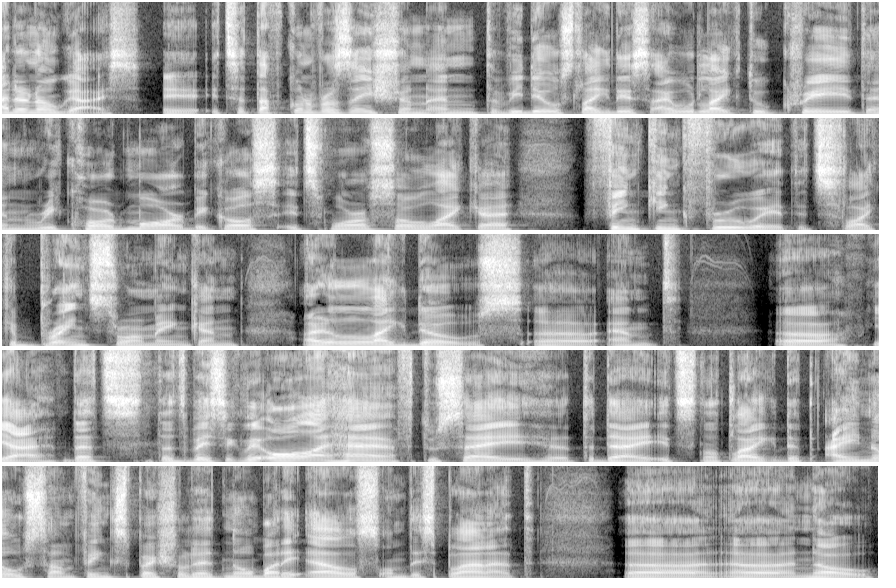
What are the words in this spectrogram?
I don't know, guys. It's a tough conversation, and videos like this I would like to create and record more because it's more so like a thinking through it. It's like a brainstorming, and I really like those. Uh, and uh, yeah, that's that's basically all I have to say uh, today. It's not like that I know something special that nobody else on this planet uh, uh no.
